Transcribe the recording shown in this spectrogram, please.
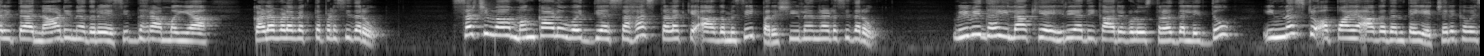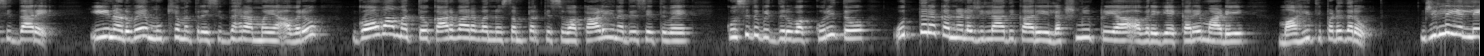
ಅರಿತ ನಾಡಿನ ದೊರೆ ಸಿದ್ದರಾಮಯ್ಯ ಕಳವಳ ವ್ಯಕ್ತಪಡಿಸಿದರು. ಸಚಿವ ಮಂಕಾಳು ವೈದ್ಯ ಸಹ ಸ್ಥಳಕ್ಕೆ ಆಗಮಿಸಿ ಪರಿಶೀಲನೆ ನಡೆಸಿದರು. ವಿವಿಧ ಇಲಾಖೆಯ ಹಿರಿಯ ಅಧಿಕಾರಿಗಳು ಸ್ಥಳದಲ್ಲಿದ್ದು ಇನ್ನಷ್ಟು ಅಪಾಯ ಆಗದಂತೆ ಎಚ್ಚರಿಕೆ ವಹಿಸಿದ್ದಾರೆ. ಈ ನಡುವೆ ಮುಖ್ಯಮಂತ್ರಿ ಸಿದ್ದರಾಮಯ್ಯ ಅವರು ಗೋವಾ ಮತ್ತು ಕಾರವಾರವನ್ನು ಸಂಪರ್ಕಿಸುವ ಕಾಳಿ ನದಿ ಸೇತುವೆ ಕುಸಿದು ಬಿದ್ದಿರುವ ಕುರಿತು ಉತ್ತರ ಕನ್ನಡ ಜಿಲ್ಲಾಧಿಕಾರಿ ಲಕ್ಷ್ಮೀಪ್ರಿಯಾ ಅವರಿಗೆ ಕರೆ ಮಾಡಿ ಮಾಹಿತಿ ಪಡೆದರು. ಜಿಲ್ಲೆಯಲ್ಲಿ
